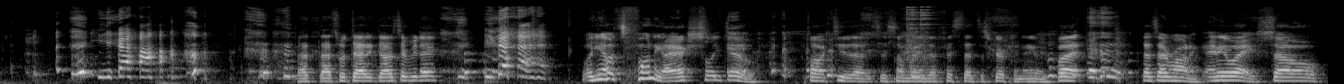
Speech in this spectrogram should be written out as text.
yeah. That that's what daddy does every day? yeah. Well, you know, it's funny. I actually do talk to that to somebody that fits that description anyway. But that's ironic. Anyway, so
